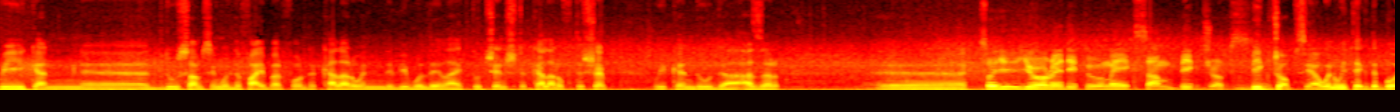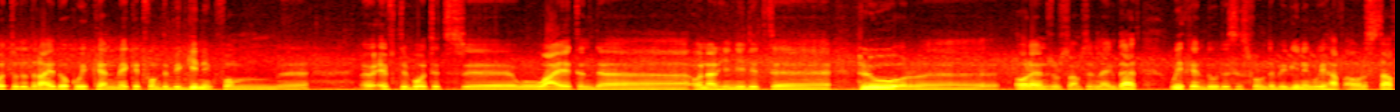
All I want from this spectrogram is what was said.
we can uh, do something with the fiber for the color when the people they like to change the color of the ship. We can do the other uh, So you, you are ready to make some big jobs. big jobs. Yeah, when we take the boat to the dry dock, we can make it from the beginning. From uh, uh, if the boat is uh, white and the owner he needed uh, blue or uh, orange or something like that, we can do this is from the beginning. We have our stuff,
